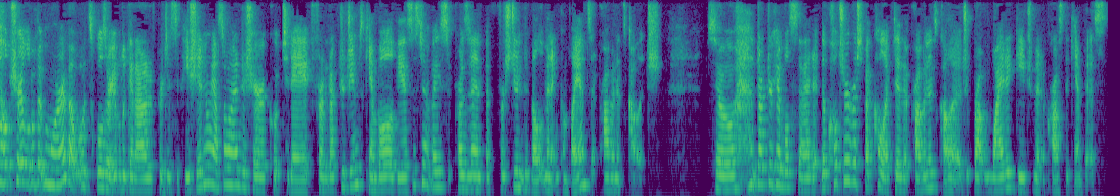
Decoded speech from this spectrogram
To help share a little bit more about what schools are able to get out of participation, we also wanted to share a quote today from Dr. James Campbell, the Assistant Vice President for Student Development and Compliance at Providence College. So Dr. Campbell said, the Culture of Respect Collective at Providence College brought wide engagement across the campus,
